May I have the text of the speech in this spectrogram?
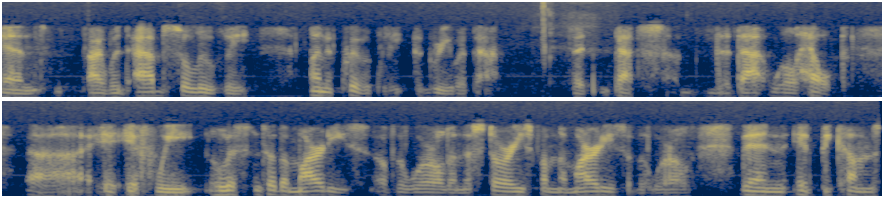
And I would absolutely, unequivocally agree with that. that that's that, that will help. Uh, if we listen to the Martys of the world and the stories from the Martys of the world, then it becomes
